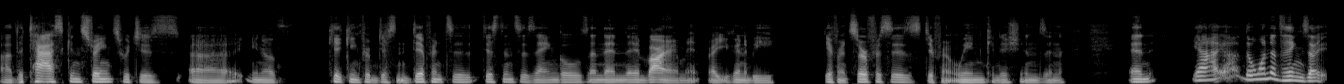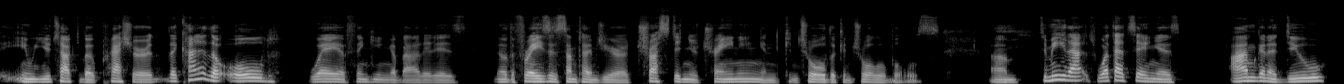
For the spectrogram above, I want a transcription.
Uh, the task constraints, which is uh, you know kicking from distant differences, distances, angles, and then the environment. Right, you're going to be different surfaces, different wind conditions, and and yeah, I, uh, the one of the things that you know you talked about pressure. The kind of the old way of thinking about it is you know the phrase is sometimes you're a trust in your training and control the controllables. Um, to me, that's what that's saying is I'm going to do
